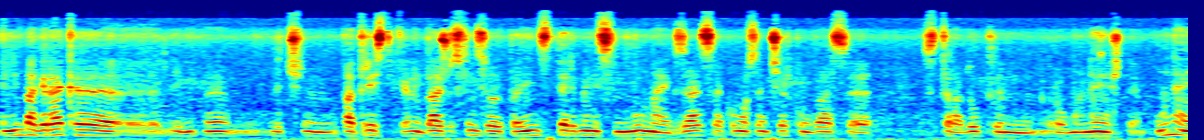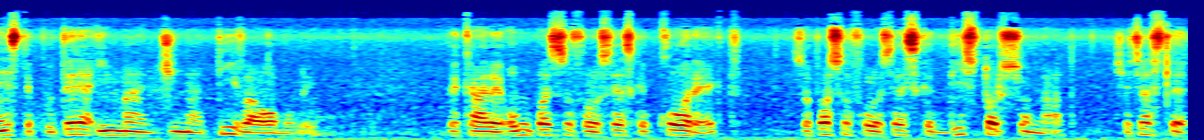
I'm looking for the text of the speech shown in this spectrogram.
în limba greacă, deci în patristică, în limbajul Sfinților Părinți, termenii sunt mult mai exacti, acum o să încerc cumva să, să traduc în românește. Una este puterea imaginativă a omului, pe care omul poate să o folosească corect să poată să o folosească distorsionat și această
